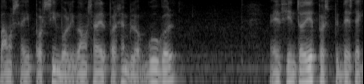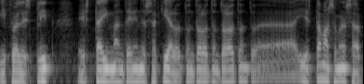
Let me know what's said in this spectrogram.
vamos a ir por símbolo y vamos a ver, por ejemplo, Google el 110, pues desde que hizo el split, está ahí manteniéndose aquí a lo tonto, a lo tonto, a lo tonto, ah, y está más o menos al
